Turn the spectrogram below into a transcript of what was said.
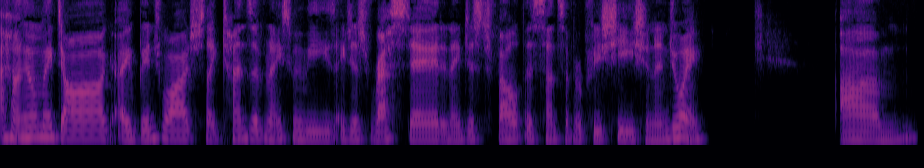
I hung out with my dog. I binge watched like tons of nice movies. I just rested and I just felt this sense of appreciation and joy. Um,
